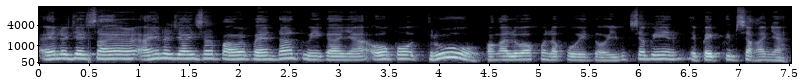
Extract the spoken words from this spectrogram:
Energizer, Energizer Power Pendant, wika niya, opo, true, pangalawa ko na po ito. Ibig sabihin, effective sa kanya.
